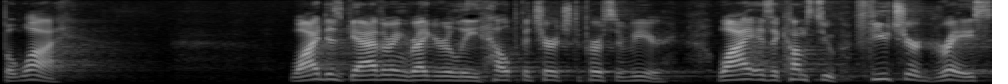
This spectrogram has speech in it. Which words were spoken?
But why? Why does gathering regularly help the church to persevere? Why, as it comes to future grace,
